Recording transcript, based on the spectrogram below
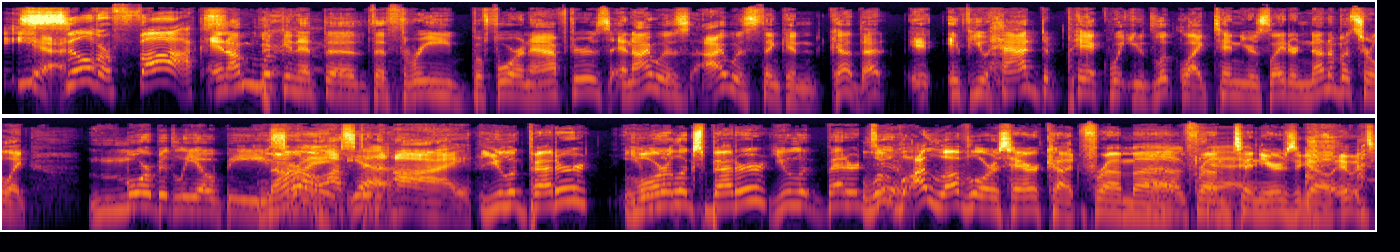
Yeah. Silver fox. And I'm looking at the the three before and afters, and I was I was thinking, God, that if you had to pick what you'd look like ten years later, none of us are like morbidly obese No. or Right, lost yeah. an eye. You look better. Laura look- looks better. You look better too. Lo- I love Laura's haircut from uh, from ten years ago. It was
